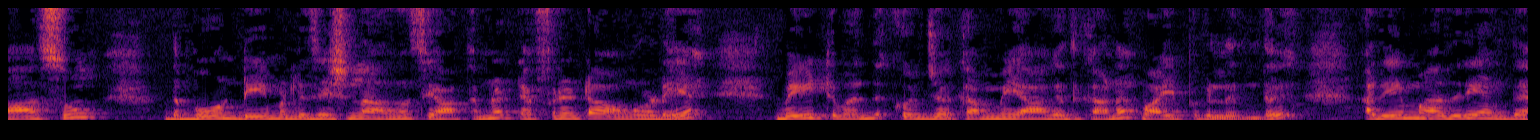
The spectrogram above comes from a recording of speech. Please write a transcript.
மாஸும் இந்த போன் டீமினரலைசேஷன்லாம் அதெல்லாம் சேர்த்தோம்னா டெஃபினட்டாக அவங்களுடைய வெயிட் வந்து கொஞ்சம் கம்மி ஆகிறதுக்கான வாய்ப்புகள் உண்டு அதே மாதிரி அந்த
